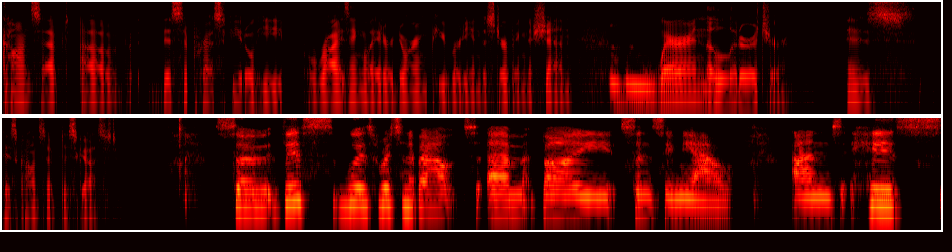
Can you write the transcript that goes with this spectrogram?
concept of this suppressed fetal heat rising later during puberty and disturbing the shen mm-hmm. where in the literature is this concept discussed so this was written about um, by Sun Si Miao, and his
